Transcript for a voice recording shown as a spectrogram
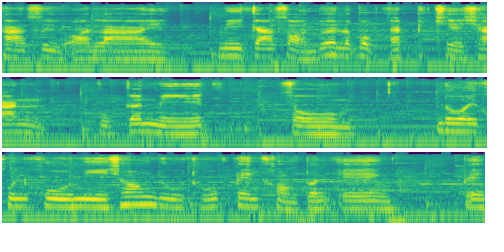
ผ่านสื่อออนไลน์ มีการสอนด้วยระบบแอปพลิเคชัน Google Meet Zoom โดยคุณครูมีช่อง YouTube เป็นของตนเอง เป็น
